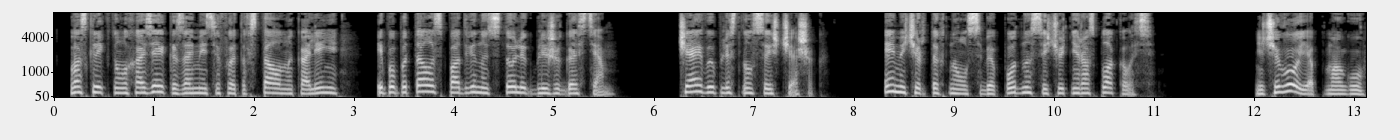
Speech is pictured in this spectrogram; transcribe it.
— воскликнула хозяйка, заметив это, встала на колени и попыталась подвинуть столик ближе к гостям. Чай выплеснулся из чашек. Эми чертыхнула себе под нос и чуть не расплакалась. «Ничего, я помогу»,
